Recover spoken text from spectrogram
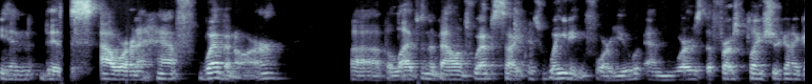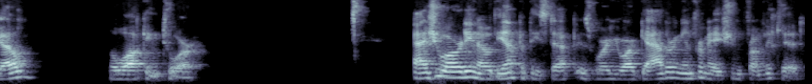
in this hour and a half webinar, uh, the Lives in the Balance website is waiting for you. And where's the first place you're going to go? The walking tour. As you already know, the empathy step is where you are gathering information from the kid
